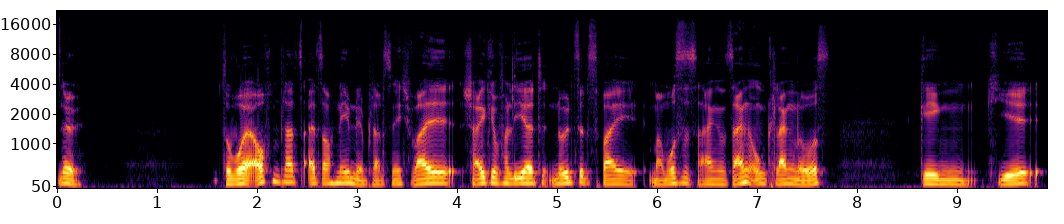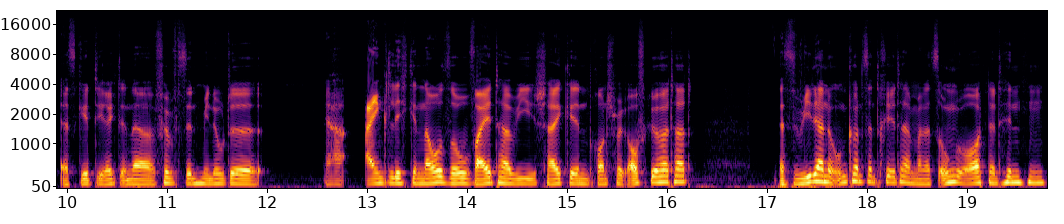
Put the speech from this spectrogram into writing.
Nö. Sowohl auf dem Platz als auch neben dem Platz nicht, weil Schalke verliert 0 zu 2, man muss es sagen, sang- und klanglos gegen Kiel. Es geht direkt in der 15. Minute ja eigentlich genauso weiter, wie Schalke in Braunschweig aufgehört hat. Es ist wieder eine Unkonzentriertheit, man ist ungeordnet hinten.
